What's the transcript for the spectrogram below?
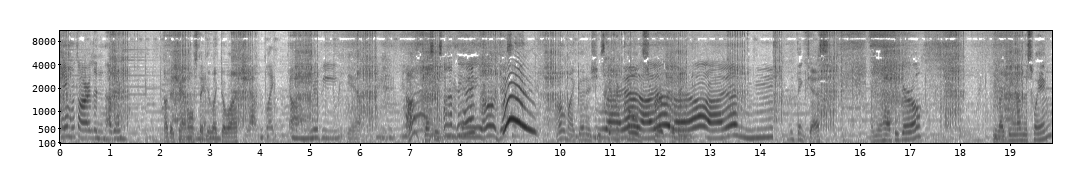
Same with ours and other other channels that you like to watch? Yeah, like um, Ruby. Yeah. Oh, Jesse's hungry. Oh, Jesse. Oh my goodness, she's getting a cold spurt, I think. What do you think, Jess? Are you happy girl? You like being on the swing?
